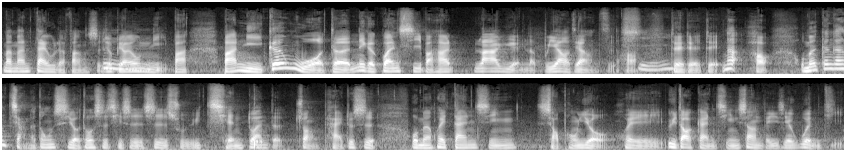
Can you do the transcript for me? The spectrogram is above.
慢慢带入的方式，就不要用你把把你跟我的那个关系把它拉远了，不要这样子哈。对对对。那好，我们刚刚讲的东西有都是其实是属于前端的状态，就是我们会担心小朋友会遇到感情上的一些问题。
